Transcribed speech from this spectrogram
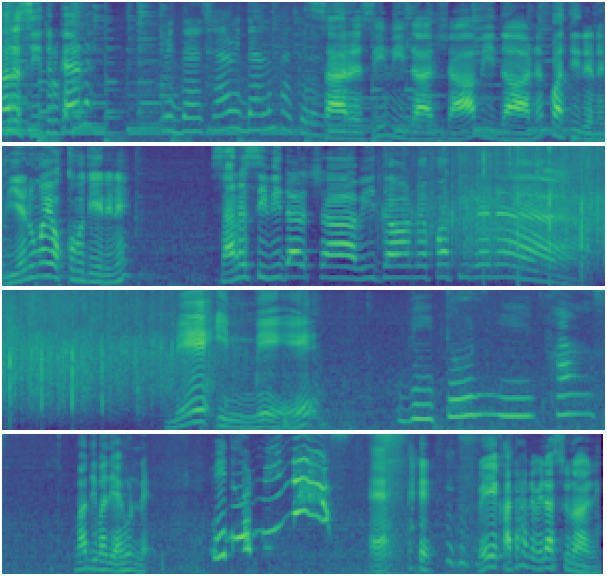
සරසි ඉතුරු කෑල්ල? විදර්ශා විධාන පතිර සරසි විදර්ශා විධාන පතිරණ. වියනුමයි ඔක්කොම තියෙනෙනේ සරසි විදර්ශා විධාන පතිරණ මේ ඉන්නේ විතුන් වීහස් මදි මදි ඇහුන්නේ විතුන් වීහස් ඈ? මේ කටහඬ වෙනස් වුණානේ.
